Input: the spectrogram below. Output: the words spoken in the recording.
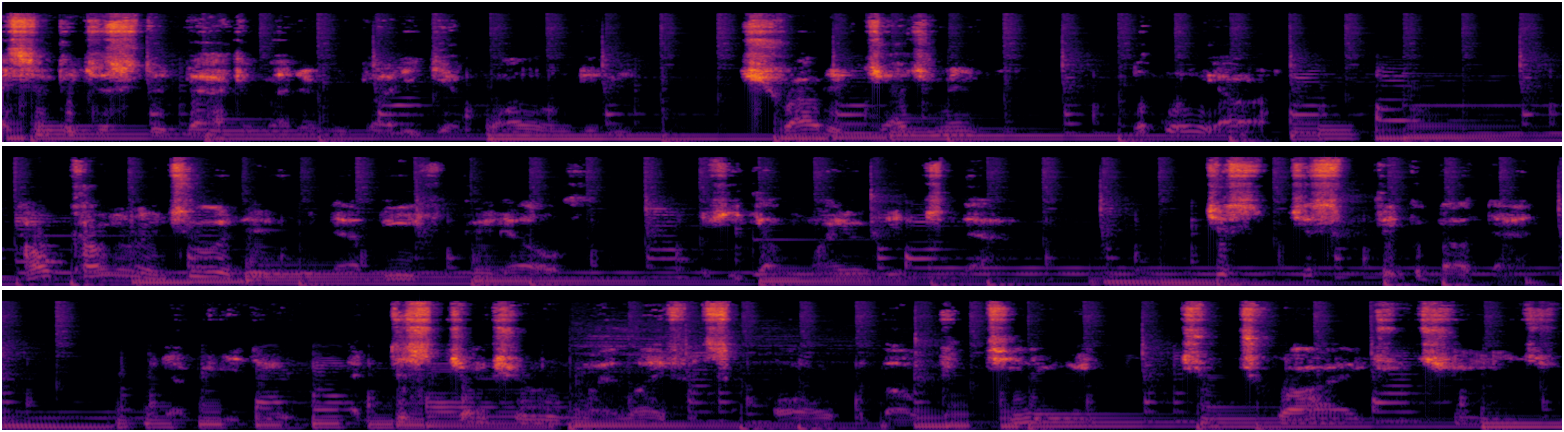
I simply just stood back and let everybody get wallowed in shrouded judgment. Look where we are. How counterintuitive would that be for good health if you got mired into that? Just just think about that. Whatever you do. At this juncture of my life, it's all about continuing to try to change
